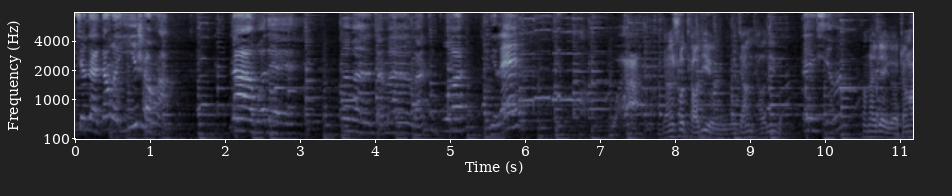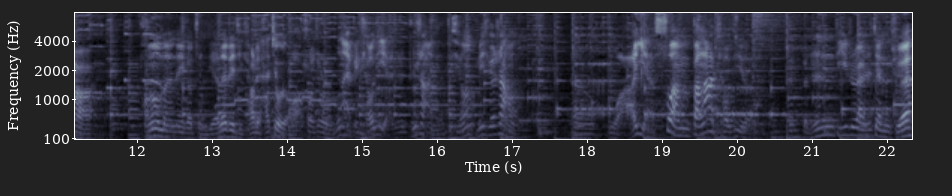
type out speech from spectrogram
现在当了医生了。那我得问问咱们王主播，你嘞？我呀，你刚才说调剂，我讲讲调剂吧。哎，行啊，刚才这个正好，朋友们那个总结的这几条里还就有说，就是无奈被调剂，不上也不行，没学上了。嗯、我也算半拉调剂的了。本身第一志愿是建筑学，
